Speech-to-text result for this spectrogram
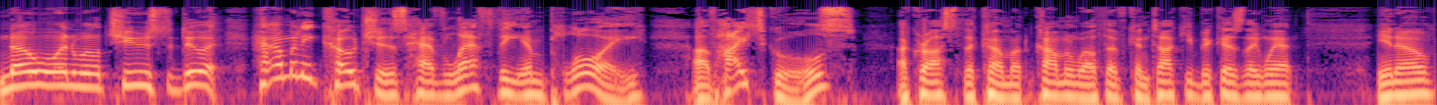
no one will choose to do it. How many coaches have left the employ of high schools across the Commonwealth of Kentucky because they went, you know,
